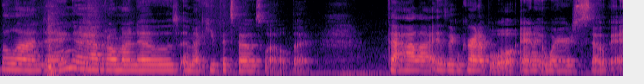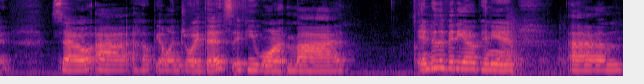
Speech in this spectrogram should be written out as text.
blinding. I have it on my nose and my cupid's bow as well, but that highlight is incredible and it wears so good. So I hope y'all enjoyed this. If you want my end of the video opinion, um,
